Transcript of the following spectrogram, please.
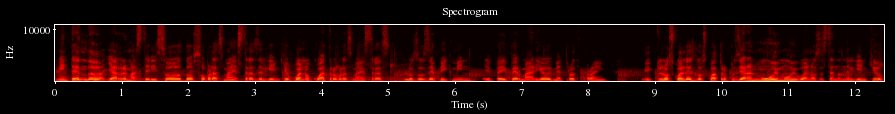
Nintendo ya remasterizó dos obras maestras del GameCube. Bueno, cuatro obras maestras. Los dos de Pikmin, eh, Paper Mario y Metroid Prime. Y los cuales los cuatro pues ya eran muy muy buenos estando en el GameCube.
